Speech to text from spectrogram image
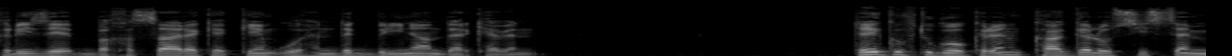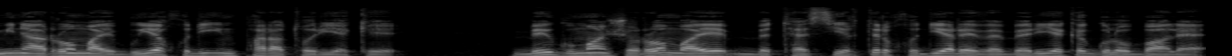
کریزه به خساره که کم او هندک برینان درکوین ته گفتگو کرن کاگلو سیستم مینا رومای بویا خودی امپراتوریه که به گمان ج رومای به تاثیرتر خودی رهبریه که گلوباله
